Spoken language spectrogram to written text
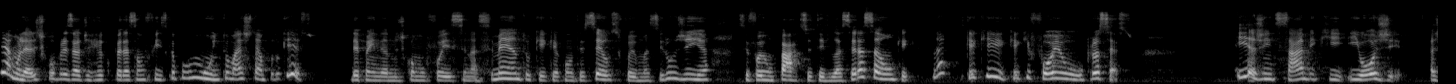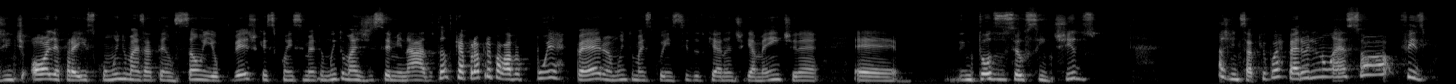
e há mulheres que vão precisar de recuperação física por muito mais tempo do que isso. Dependendo de como foi esse nascimento, o que, que aconteceu, se foi uma cirurgia, se foi um parto, se teve laceração, o que, né? que, que, que, que foi o, o processo. E a gente sabe que, e hoje a gente olha para isso com muito mais atenção e eu vejo que esse conhecimento é muito mais disseminado, tanto que a própria palavra puerpério é muito mais conhecida do que era antigamente, né? É, em todos os seus sentidos. A gente sabe que o puerpério ele não é só físico,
